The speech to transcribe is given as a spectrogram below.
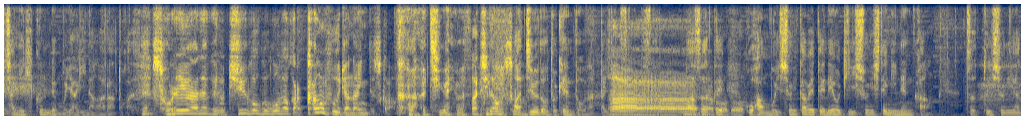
射撃訓練もやりながらとかですね。それはだけど中国語だからカンフーじゃないんですか？違います、ね。あ違うんですか？まあ柔道と剣道だったりするんですけまあそうやってご飯も一緒に食べて寝起き一緒にして2年間ずっと一緒にやっ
